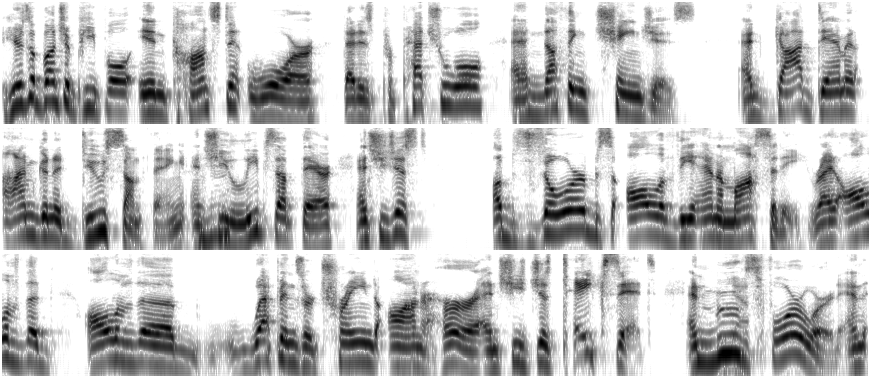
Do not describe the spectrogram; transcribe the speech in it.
here's a bunch of people in constant war that is perpetual and nothing changes. And god damn it, I'm going to do something and she mm-hmm. leaps up there and she just absorbs all of the animosity, right? All of the all of the weapons are trained on her and she just takes it and moves forward. And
